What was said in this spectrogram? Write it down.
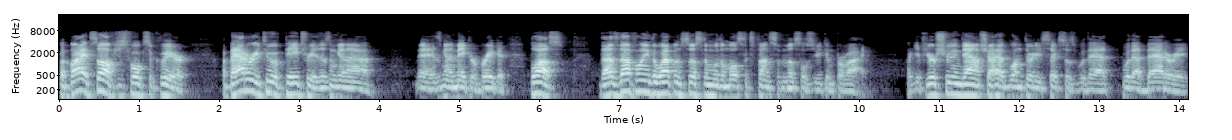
But by itself, just folks are clear, a battery two of Patriot isn't gonna eh, is gonna make or break it. Plus, that's definitely the weapon system with the most expensive missiles you can provide. Like if you're shooting down Shahed 136s with that with that battery,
